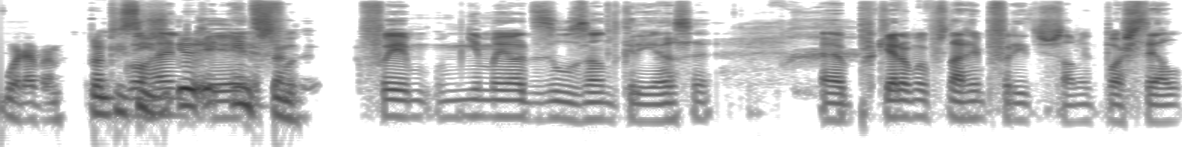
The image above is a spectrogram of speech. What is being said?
whatever. Pronto, isso Gohan, é, é, interessante. Foi, foi, a minha maior desilusão de criança, uh, porque era o meu personagem preferido, especialmente pós-Cell.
